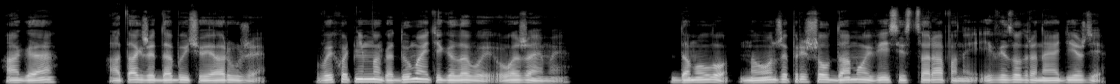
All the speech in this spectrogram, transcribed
Ага, а также добычу и оружие. Вы хоть немного думаете головой, уважаемые? Да муло, но он же пришел домой весь исцарапанный и в изодранной одежде.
